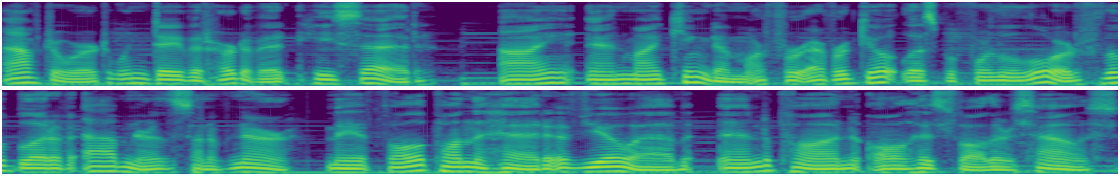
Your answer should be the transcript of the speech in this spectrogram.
Afterward, when David heard of it, he said, I and my kingdom are forever guiltless before the Lord for the blood of Abner the son of Ner. May it fall upon the head of Joab and upon all his father's house,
